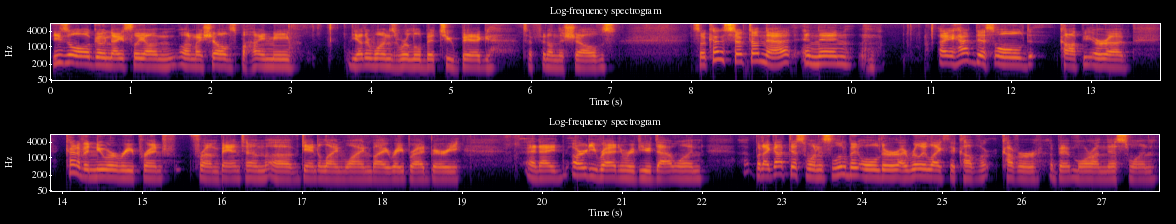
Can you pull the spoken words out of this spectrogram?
these will all go nicely on, on my shelves behind me. The other ones were a little bit too big to fit on the shelves. So kind of stoked on that. And then I had this old copy, or a, kind of a newer reprint from Bantam of Dandelion Wine by Ray Bradbury and I already read and reviewed that one. But I got this one. It's a little bit older. I really like the cover cover a bit more on this one.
